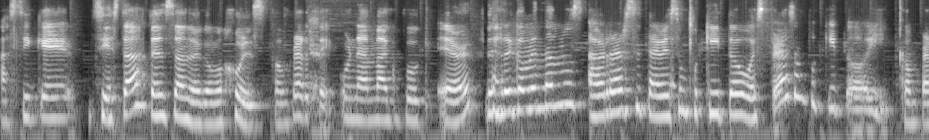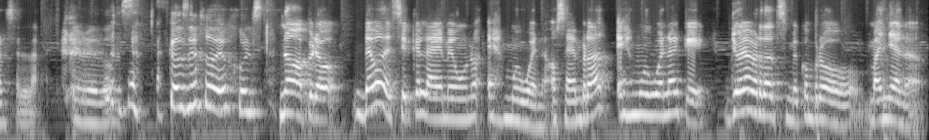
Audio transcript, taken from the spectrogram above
Así que si estabas pensando como Jules comprarte una MacBook Air, les recomendamos ahorrarse tal vez un poquito o esperarse un poquito y comprarse la M2. Consejo de Jules. No, pero debo decir que la M1 es muy buena. O sea, en verdad es muy buena que yo la verdad si me compro mañana,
